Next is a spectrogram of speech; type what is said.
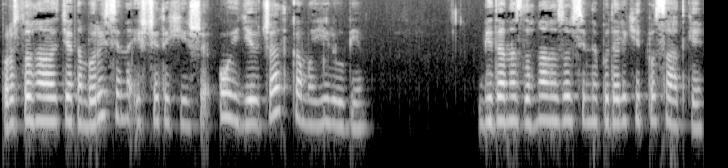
простогнала Тетяна Борисівна іще тихіше. Ой, дівчатка мої любі. Біда наздогнала зовсім неподалік від посадки,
